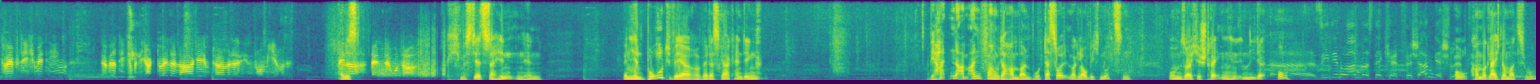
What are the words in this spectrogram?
Triff dich mit ihm. Er wird dich über die aktuelle Lage im Terminal informieren. Alles... Okay, ich müsste jetzt da hinten hin. Wenn hier ein Boot wäre, wäre das gar kein Ding. Wir hatten am Anfang, da haben wir ein Boot. Das sollten wir, glaube ich, nutzen. Um solche Strecken nieder... Oh, Sieh dir nur an, was der Catfish angeschleppt oh, kommen wir gleich nochmal zu.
